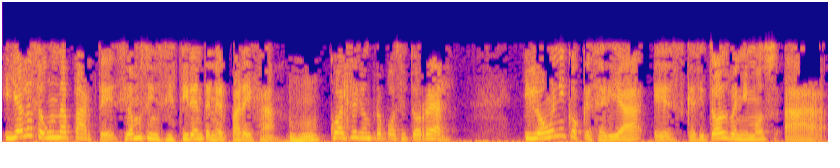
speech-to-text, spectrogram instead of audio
Y ya la segunda parte, si vamos a insistir en tener pareja. ¿cuál sería un propósito real? Y lo único que sería es que si todos venimos a,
